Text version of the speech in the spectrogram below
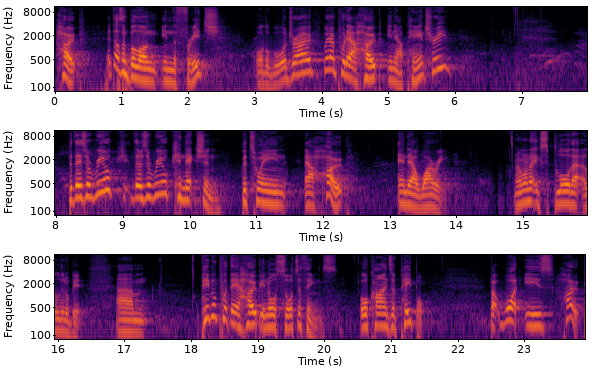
hope. It doesn't belong in the fridge or the wardrobe. We don't put our hope in our pantry. But there's a real, there's a real connection between our hope and our worry. I want to explore that a little bit. Um, people put their hope in all sorts of things, all kinds of people. But what is hope?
